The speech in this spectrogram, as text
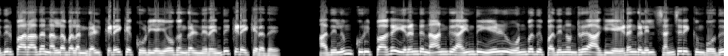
எதிர்பாராத நல்ல பலன்கள் கிடைக்கக்கூடிய யோகங்கள் நிறைந்து கிடைக்கிறது. அதிலும் குறிப்பாக இரண்டு நான்கு ஐந்து ஏழு ஒன்பது பதினொன்று ஆகிய இடங்களில் சஞ்சரிக்கும்போது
